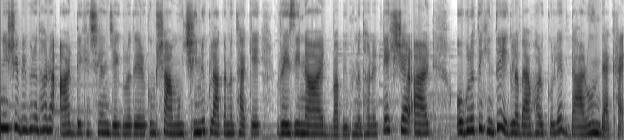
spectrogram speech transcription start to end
নিশ্চয়ই বিভিন্ন ধরনের আর্ট দেখেছেন যেগুলোতে এরকম শামুক ঝিনুক লাগানো থাকে রেজিন আর্ট বা বিভিন্ন ধরনের টেক্সচার আর্ট ওগুলোতে কিন্তু এগুলো ব্যবহার করলে দারুণ দেখায়।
